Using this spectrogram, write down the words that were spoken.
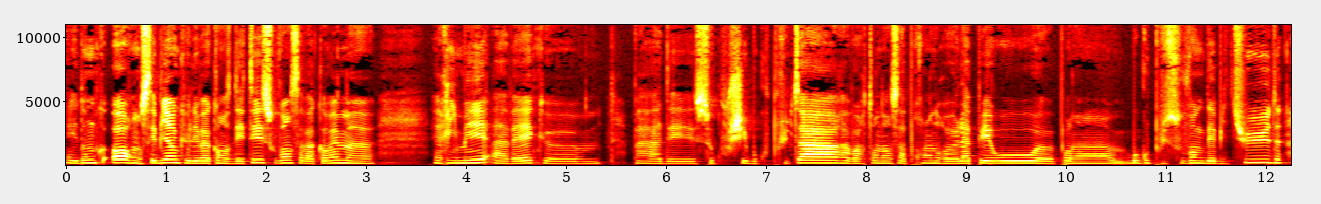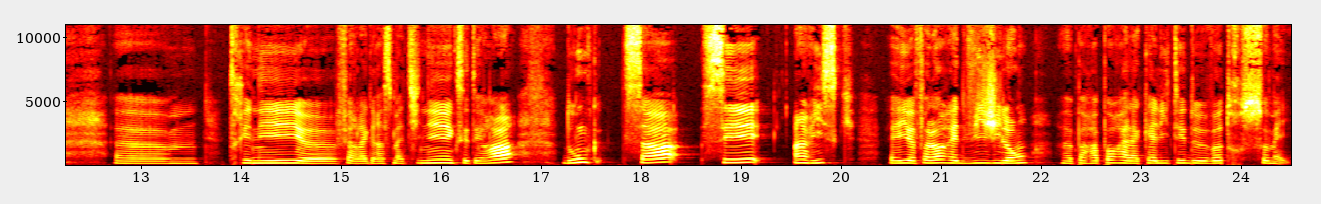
Et donc, or, on sait bien que les vacances d'été, souvent, ça va quand même rimer avec euh, bah, se coucher beaucoup plus tard, avoir tendance à prendre l'apéro euh, pendant beaucoup plus souvent que d'habitude, euh, traîner, faire la grasse matinée, etc. Donc ça, c'est un risque il va falloir être vigilant par rapport à la qualité de votre sommeil.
